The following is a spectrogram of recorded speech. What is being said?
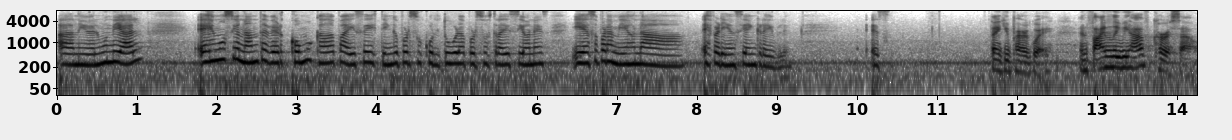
a, nivel mundial, es emocionante ver cómo cada país se distingue por su cultura, por sus tradiciones, y eso para mí es una experiencia increíble. Eso. Thank you, Paraguay. And finally, we have Curacao.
